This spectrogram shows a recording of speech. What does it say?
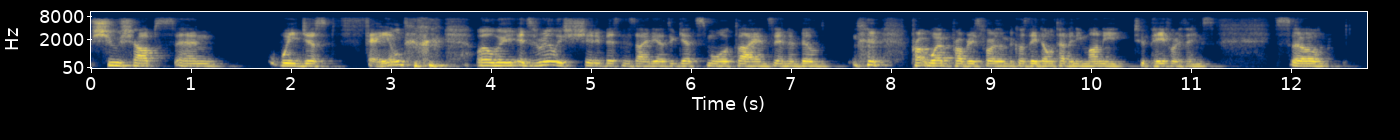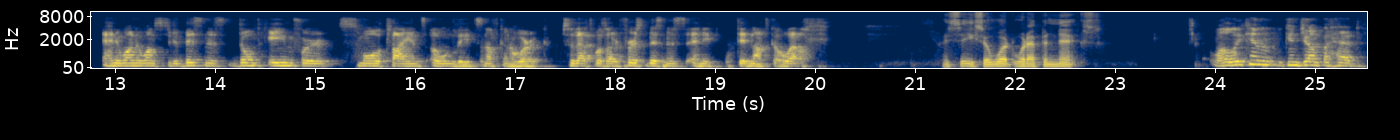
shoe shops, and we just failed. well, we it's really shitty business idea to get small clients in and build web properties for them because they don't have any money to pay for things. So anyone who wants to do business, don't aim for small clients only. It's not going to work. So that was our first business, and it did not go well. I see. So what what happened next? Well, we can we can jump ahead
